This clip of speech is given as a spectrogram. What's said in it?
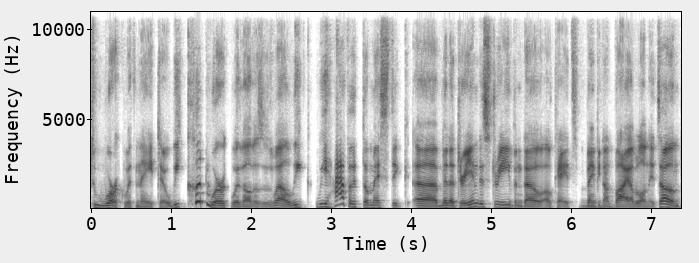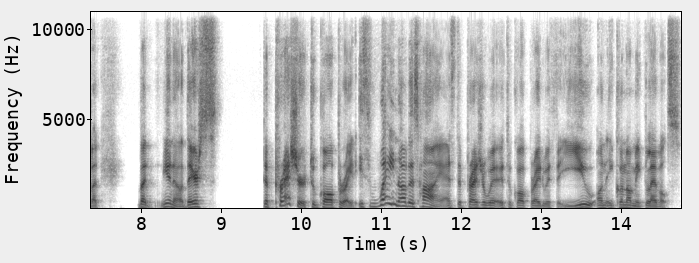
to work with NATO. We could work with others as well. We we have a domestic uh, military industry, even though okay, it's maybe not viable on its own. But but you know, there's the pressure to cooperate is way not as high as the pressure to cooperate with the EU on economic levels.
